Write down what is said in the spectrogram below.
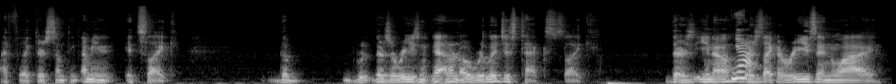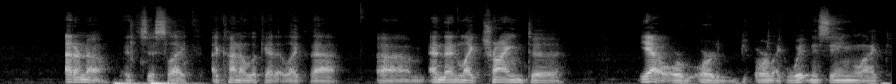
I feel like there's something I mean, it's like the there's a reason yeah, I don't know, religious texts like there's you know, yeah. there's like a reason why I don't know. It's just like I kind of look at it like that. Um and then like trying to yeah, or or or like witnessing like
